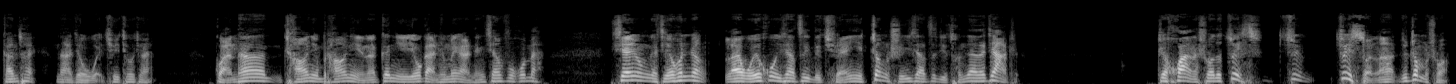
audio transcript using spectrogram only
干脆那就委曲求全，管他吵你不吵你呢，跟你有感情没感情，先复婚呗，先用个结婚证来维护一下自己的权益，证实一下自己存在的价值。这话呢说的最最最损了，就这么说，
